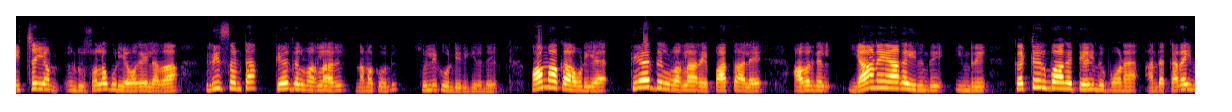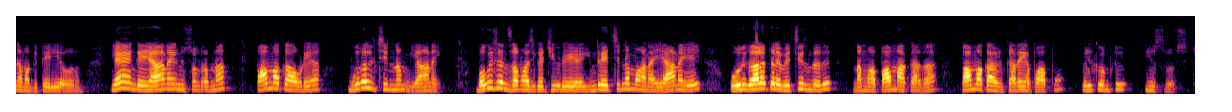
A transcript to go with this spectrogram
நிச்சயம் என்று சொல்லக்கூடிய வகையில் தான் ரீசண்டாக தேர்தல் வரலாறு நமக்கு வந்து சொல்லிக் கொண்டிருக்கிறது. பாமகவுடைய தேர்தல் வரலாறை பார்த்தாலே அவர்கள் யானையாக இருந்து இன்று கட்டெரும்பாக தெரிந்து போன அந்த கதை நமக்கு தெரிய வரும். ஏன் எங்கள் யானைன்னு சொல்கிறோம்னா பாமகவுடைய முதல் சின்னம் யானை. பகுஜன் சமாஜ் கட்சியுடைய இன்றைய சின்னமான யானையை ஒரு காலத்தில் வச்சிருந்தது நம்ம பாமக தான். பாமகவின் கதையை பார்ப்போம். Welcome to news roast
